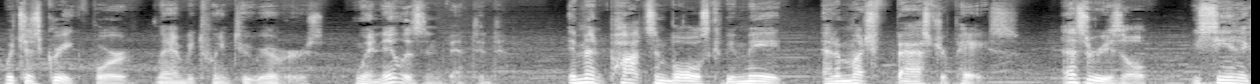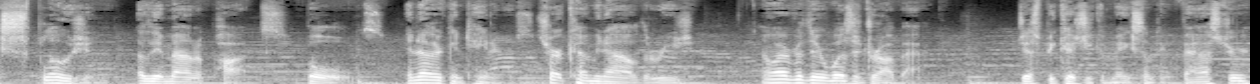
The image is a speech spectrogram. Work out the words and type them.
which is Greek for land between two rivers, when it was invented, it meant pots and bowls could be made at a much faster pace. As a result, you see an explosion of the amount of pots, bowls, and other containers start coming out of the region. However, there was a drawback. Just because you can make something faster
